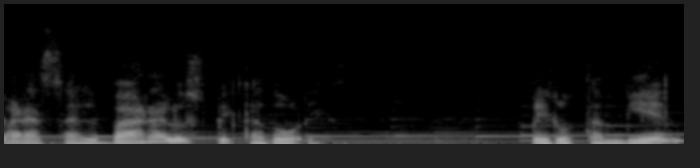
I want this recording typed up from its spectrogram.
para salvar a los pecadores, pero también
